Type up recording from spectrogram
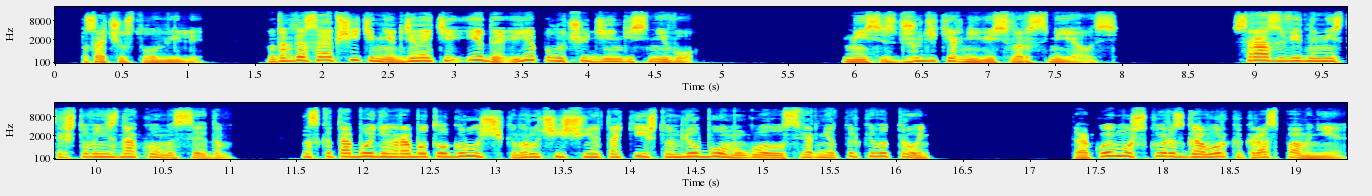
— посочувствовал Вилли. «Но тогда сообщите мне, где найти Эда, и я получу деньги с него». Миссис Джудикер невесело рассмеялась. «Сразу видно, мистер, что вы не знакомы с Эдом. На скотобойне он работал грузчиком, ручища у него такие, что он любому голову свернет, только его тронь. Такой мужской разговор как раз по мне.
